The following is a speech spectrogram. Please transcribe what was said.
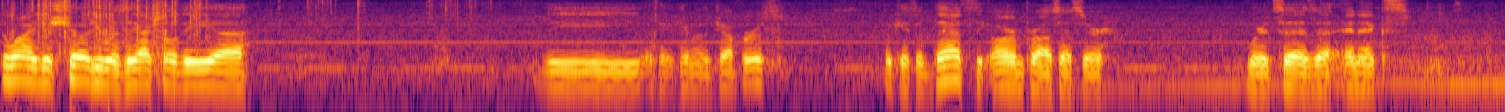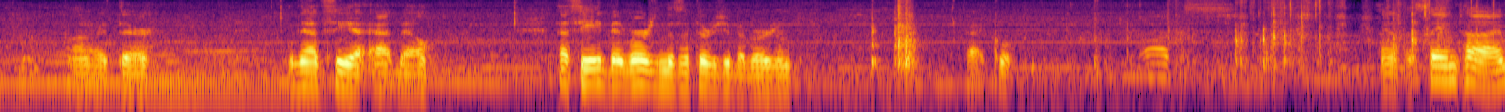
The one I just showed you was the actual the uh, the okay came with the jumpers. Okay, so that's the ARM processor where it says uh, NX on it right there. And that's the uh, Atmel. That's the 8-bit version, this is the 32-bit version. Alright, cool. Box. And at the same time,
